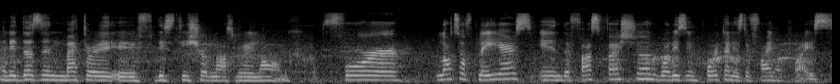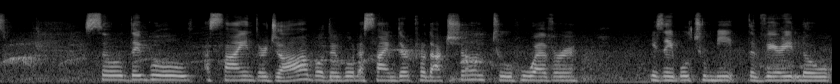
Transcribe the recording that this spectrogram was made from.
And it doesn't matter if this t-shirt lasts very long. For lots of players in the fast fashion, what is important is the final price. So they will assign their job or they will assign their production to whoever is able to meet the very low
